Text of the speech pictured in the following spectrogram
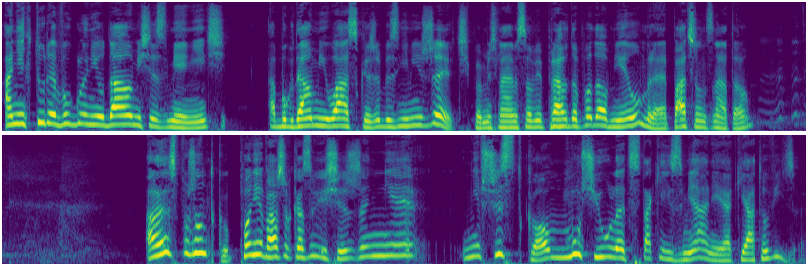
A niektóre w ogóle nie udało mi się zmienić, a Bóg dał mi łaskę, żeby z nimi żyć. Pomyślałem sobie, prawdopodobnie umrę, patrząc na to. Ale jest w porządku, ponieważ okazuje się, że nie, nie wszystko musi ulec takiej zmianie, jak ja to widzę.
